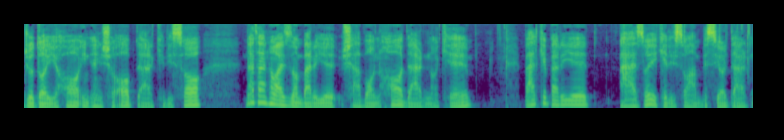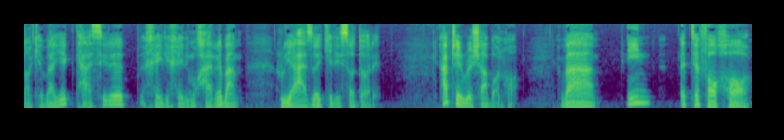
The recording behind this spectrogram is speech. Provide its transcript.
جدایی ها این انشعاب در کلیسا نه تنها عزیزان برای شبان ها دردناکه بلکه برای اعضای کلیسا هم بسیار دردناکه و یک تاثیر خیلی خیلی مخربم روی اعضای کلیسا داره. همچنین روی شبان ها و این اتفاقها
